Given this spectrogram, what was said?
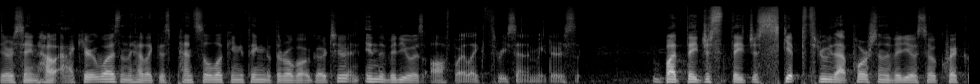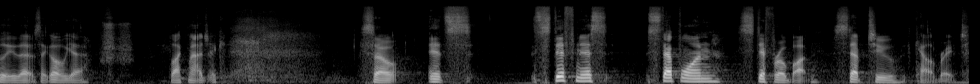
they were saying how accurate it was, and they had like this pencil-looking thing that the robot would go to, and in the video is off by like three centimeters. But they just they just skipped through that portion of the video so quickly that it's like, oh yeah, black magic. So it's stiffness. Step one, stiff robot. Step two, calibrate.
